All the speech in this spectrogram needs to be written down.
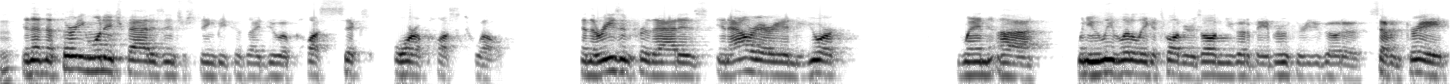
Mhm. And then the 31 inch bat is interesting because I do a plus six or a plus 12. And the reason for that is in our area in New York, when uh, when you leave Little League at 12 years old and you go to Babe Ruth or you go to seventh grade,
